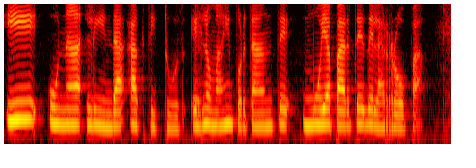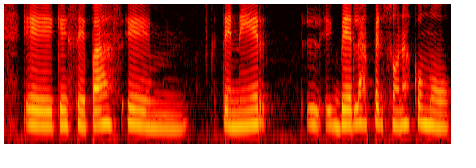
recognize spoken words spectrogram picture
y una linda actitud. Es lo más importante, muy aparte de la ropa. Eh, que sepas em, tener, ver las personas como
